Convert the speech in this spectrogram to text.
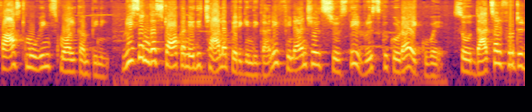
ఫాస్ట్ మూవింగ్ స్మాల్ కంపెనీ. రీసెంట్గా స్టాక్ అనేది చాలా పెరిగింది కానీ ఫినాన్షియల్స్ చూస్తే రిస్క్ కూడా ఎక్కువే. So that's all for today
